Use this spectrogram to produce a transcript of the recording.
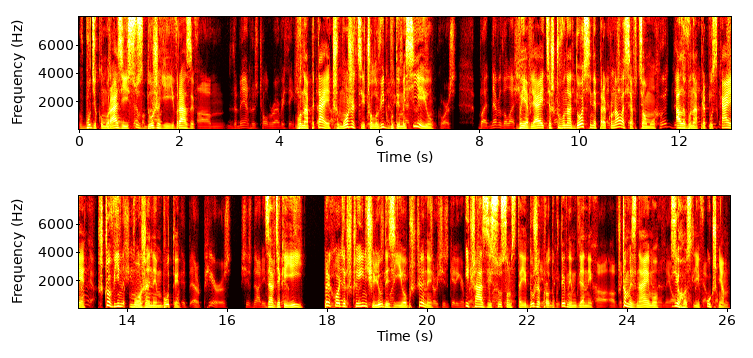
В будь-якому разі Ісус дуже її вразив. Вона питає, чи може цей чоловік бути месією? Виявляється, що вона досі не переконалася в цьому, але вона припускає, що він може ним бути. Завдяки їй приходять ще інші люди з її общини, і час з Ісусом стає дуже продуктивним для них, що ми знаємо з його слів учням.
